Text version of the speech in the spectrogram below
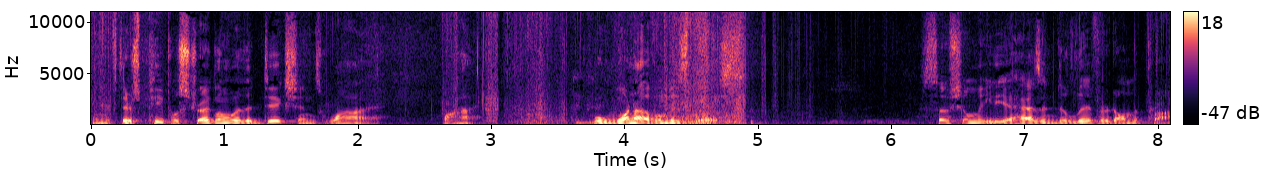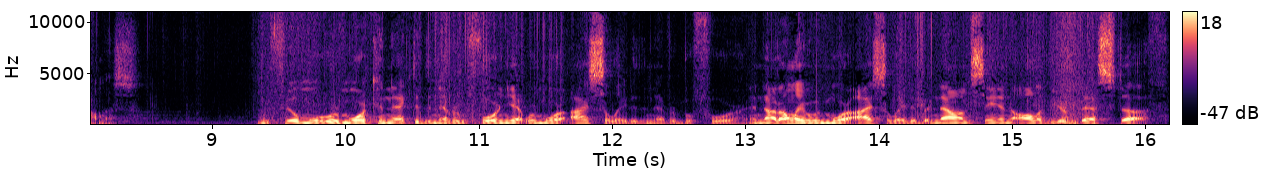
And if there's people struggling with addictions, why? Why? Well, one of them is this social media hasn't delivered on the promise. We feel more, we're more connected than ever before, and yet we're more isolated than ever before. And not only are we more isolated, but now I'm seeing all of your best stuff.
